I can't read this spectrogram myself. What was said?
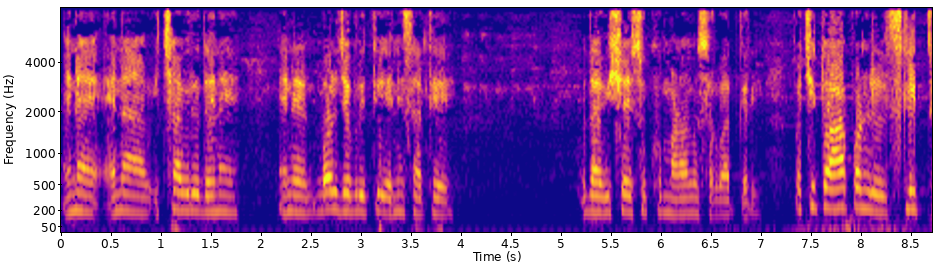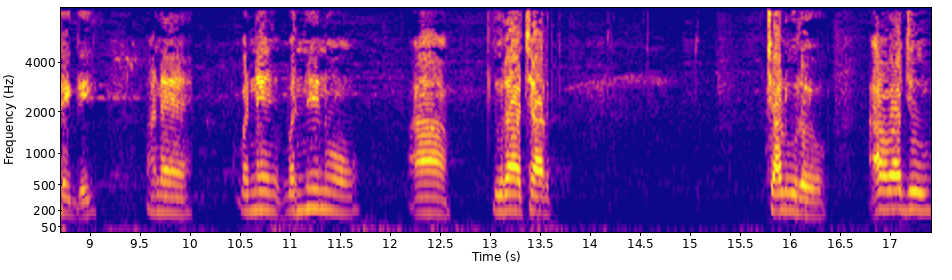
એને એના ઈચ્છા વિરુદ્ધ એને એને બળજબરીથી એની સાથે બધા વિષય સુખો માણવાનું શરૂઆત કરી. પછી તો આ પણ સ્લીપ થઈ ગઈ. અને બંને, બંનેનો આ દુરાચાર ચાલુ રહ્યો. આ બાજુ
